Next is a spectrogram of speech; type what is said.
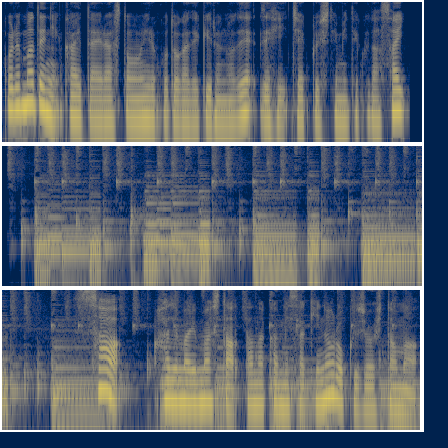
これまでに描いたイラストも見ることができるのでぜひチェックしてみてください。さあ始まりました。田中美咲の六畳一間。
